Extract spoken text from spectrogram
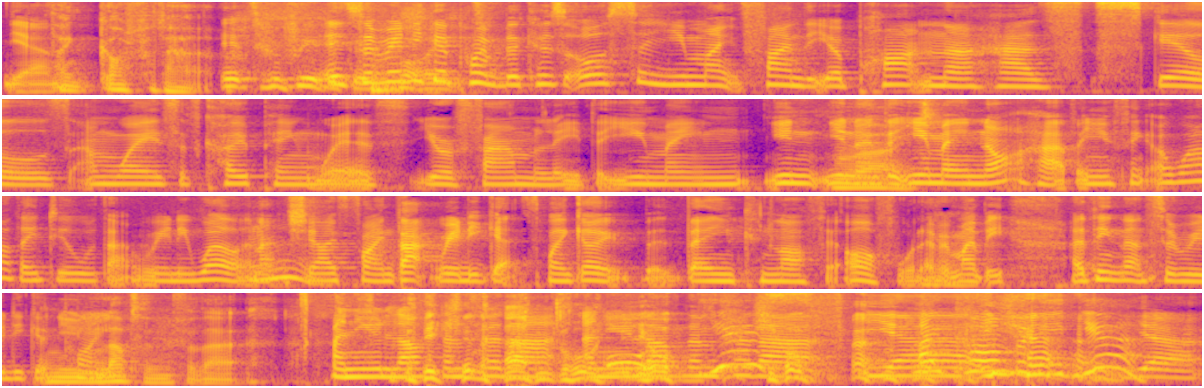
yeah. Thank God for that. It's a really it's good a really point. good point because also you might find that your partner has skills and ways of coping with your family that you may you, you know that you may not have and you think oh wow they deal with that really well and actually I find that really gets my goat but they can laugh it off or whatever it might be I think that's a really good point. and you point love them for that. and you love They them for that and you love them for Yes. that yeah I can't yeah. believe, yeah, yeah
